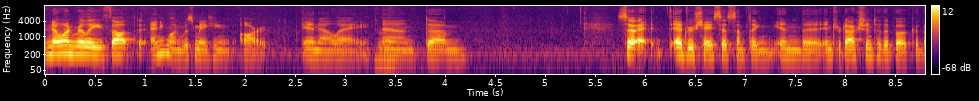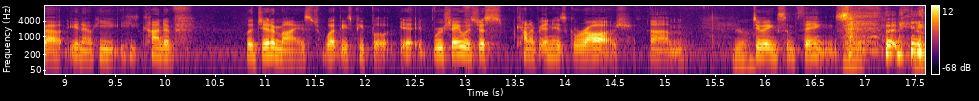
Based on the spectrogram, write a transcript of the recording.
no one really thought that anyone was making art in LA. Right. And um, so Ed Ruscha says something in the introduction to the book about, you know, he, he kind of legitimized what these people, it, Ruscha was just kind of in his garage um, yeah. doing some things yeah. that he, yeah.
